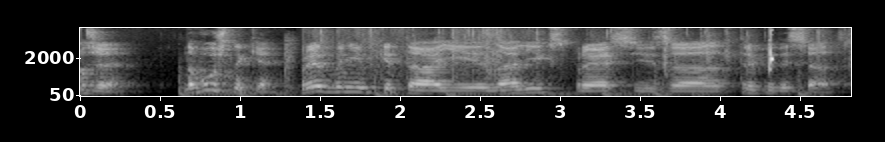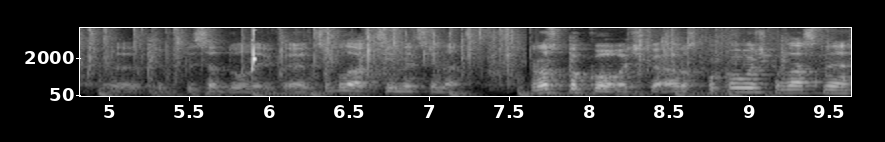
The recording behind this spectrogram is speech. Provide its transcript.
Отже, навушники придбані в Китаї на Аліекспресі за 3,50 е, 3,50 доларів. Е, Це була акційна ціна. Розпаковочка. А розпаковочка, власне,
